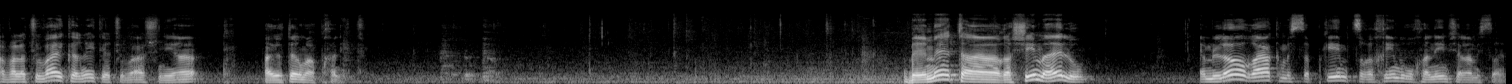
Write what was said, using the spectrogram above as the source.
אבל התשובה העיקרית היא התשובה השנייה, היותר מהפכנית. באמת הראשים האלו הם לא רק מספקים צרכים רוחניים של עם ישראל.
